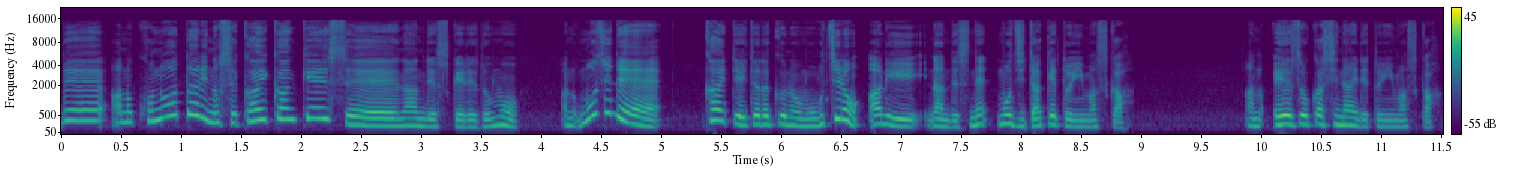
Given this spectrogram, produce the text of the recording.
であのこの辺りの世界観形成なんですけれどもあの文字で書いていただくのももちろんありなんですね。文字だけと言いますか。あの映像化しないでと言いますか。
